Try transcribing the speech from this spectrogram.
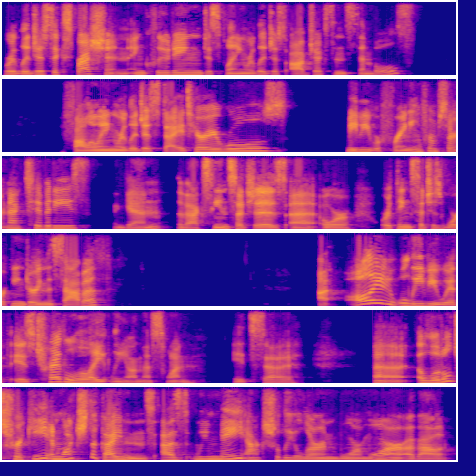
religious expression, including displaying religious objects and symbols, following religious dietary rules, maybe refraining from certain activities, again, the vaccine, such as uh, or or things such as working during the Sabbath. All I will leave you with is tread lightly on this one. It's uh, uh, a little tricky and watch the guidance as we may actually learn more and more about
